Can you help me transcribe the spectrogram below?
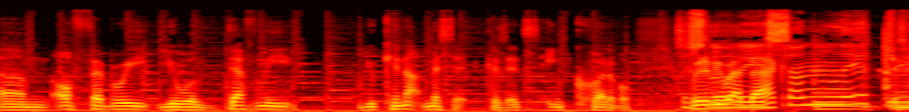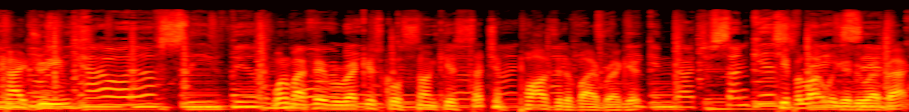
um, of February. You will definitely, you cannot miss it because it's incredible. We're gonna be right back. It's Kai Dream. One of my favorite records called Sun Kiss. Such a positive vibe record. Keep it locked. We're gonna be right back.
